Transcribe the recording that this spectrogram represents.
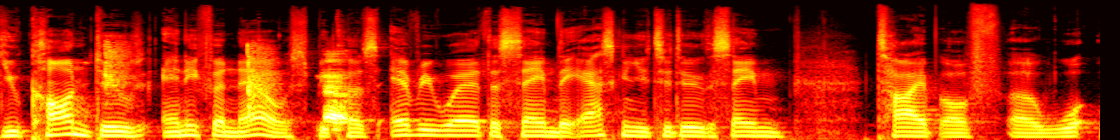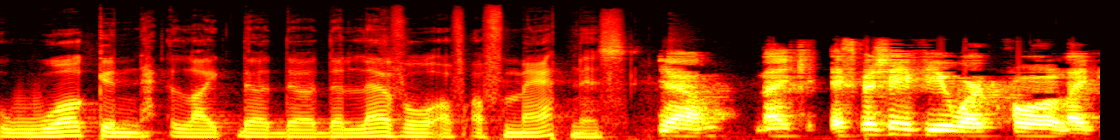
you can't do anything else No. because everywhere the same They're asking you to do the same type of uh, wo- working like the, the the level of, of madness Yeah, like especially if you work for like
